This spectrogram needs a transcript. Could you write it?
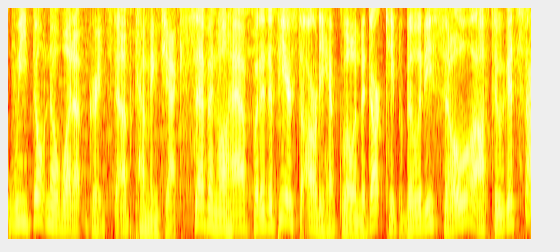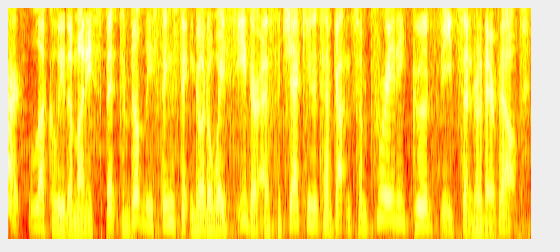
We don't know what upgrades the upcoming Jack 7 will have, but it appears to already have glow in the dark capabilities, so off to a good start. Luckily, the money spent to build these things didn't go to waste either, as the Jack units have gotten some pretty good feats under their belt.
